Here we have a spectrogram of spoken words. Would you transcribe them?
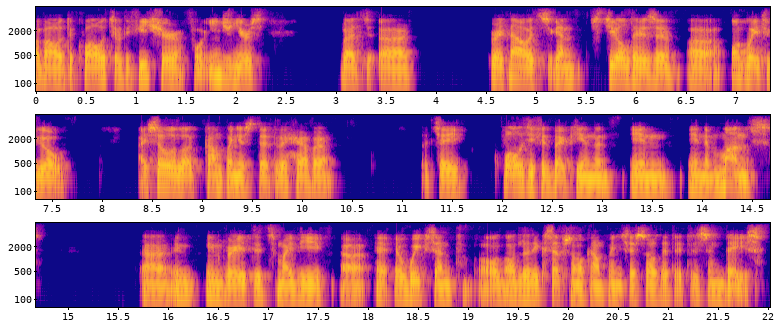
about the quality of the feature for engineers. But uh, right now, it's again still there is a, a long way to go. I saw a lot of companies that they have a let's say quality feedback in in in a month. Uh, in, in great, it might be uh, a, a weeks, and on the exceptional companies, I saw that it is in days.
